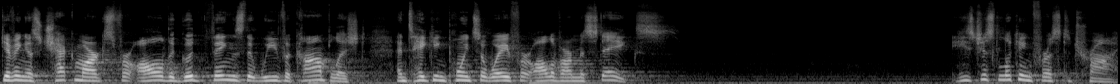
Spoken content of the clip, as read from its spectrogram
giving us check marks for all the good things that we've accomplished and taking points away for all of our mistakes. He's just looking for us to try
